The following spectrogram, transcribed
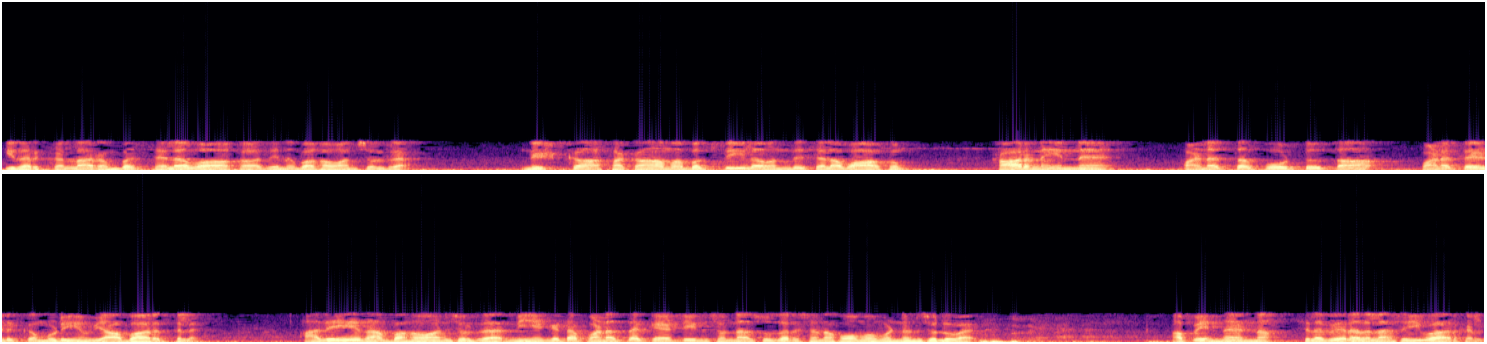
இதற்கெல்லாம் ரொம்ப செலவாகாதுன்னு பகவான் சொல்ற நிஷ்கா சகாம பக்தியில வந்து செலவாகும். காரணம் என்ன? பணத்தை போட்டு தான் பணத்தை எடுக்க முடியும் வியாபாரத்துல. அதே தான் பகவான் சொல்றார். நீ எங்கிட்ட பணத்தை கேட்டேன்னு சொன்னா சுதர்சன ஹோமம் பண்ணுன்னு சொல்லுவார். அப்ப என்ன சில பேர் அதெல்லாம் செய்வார்கள்.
